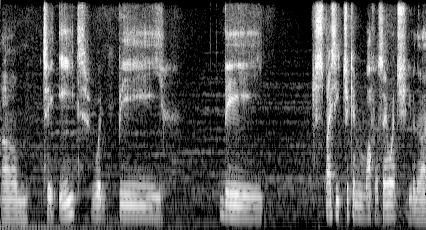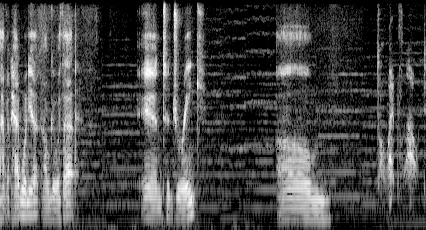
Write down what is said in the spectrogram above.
Um, to eat would be the spicy chicken waffle sandwich. Even though I haven't had one yet, I'll go with that. And to drink, um, Dole Whip float.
